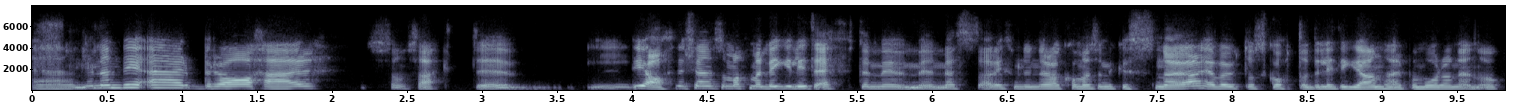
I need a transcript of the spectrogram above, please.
Eh, men det är bra här. Som sagt, eh, ja det känns som att man ligger lite efter med, med mesta, liksom, nu när det har kommit så mycket snö. Jag var ute och skottade lite grann här på morgonen och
